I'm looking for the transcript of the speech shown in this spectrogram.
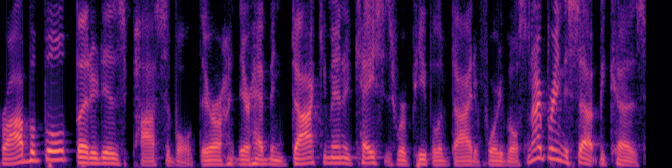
probable, but it is possible. There are there have been documented cases where people have died at 40 volts. And I bring this up because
